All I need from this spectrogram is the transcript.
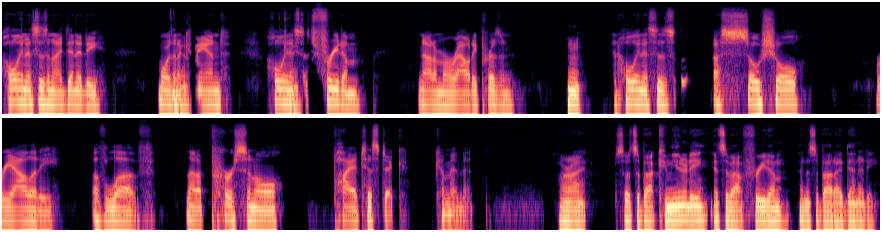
Holiness is an identity more than Yeah. a command. Holiness is freedom, not a morality prison. Hmm. And holiness is a social reality of love, not a personal pietistic commitment. All right. So it's about community, it's about freedom, and it's about identity.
